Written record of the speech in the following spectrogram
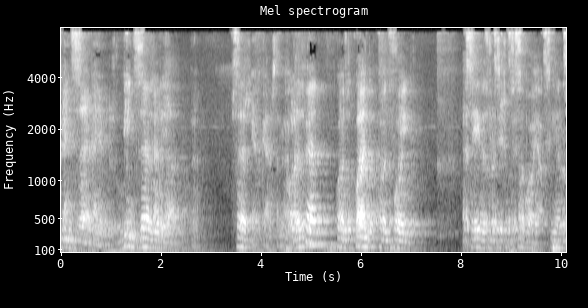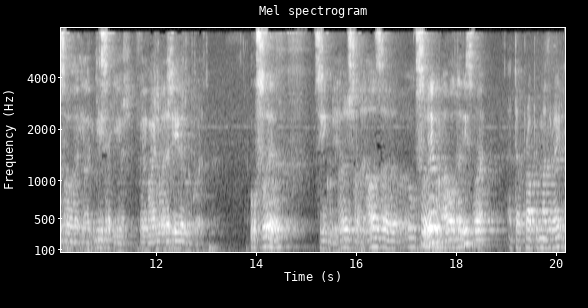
20-0. Ganha Vilas Boas. 20-0 de aliado. Percebes? É de caras também. Agora depende. Quando, quando, quando foi a saída de Francisco Conceição para o Ajax, que ainda não se falou daquilo, que disse aqui hoje, foi mais uma das saídas do Porto. O que se leu, 5 milhões, toda rosa, o que se leu à volta disso, não é? Até o próprio Madureiro.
